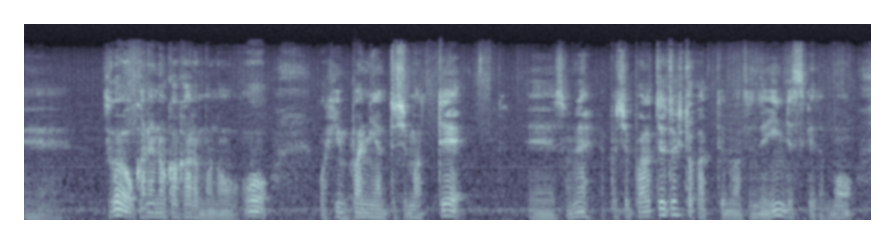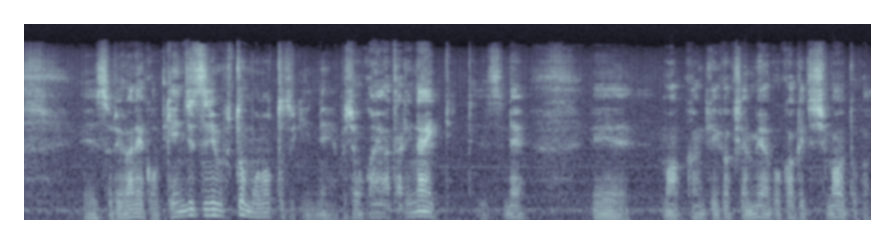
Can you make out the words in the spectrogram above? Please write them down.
えー、すごいお金のかかるものを頻繁にやってしまって、えー、そのね、やっぱし酔っ払ってる時とかっていうのは全然いいんですけども、えー、それがね、こう現実にふと戻った時にね、やっぱしお金が足りないって言ってですね、えー、まあ関係各社に迷惑をかけてしまうとかっ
